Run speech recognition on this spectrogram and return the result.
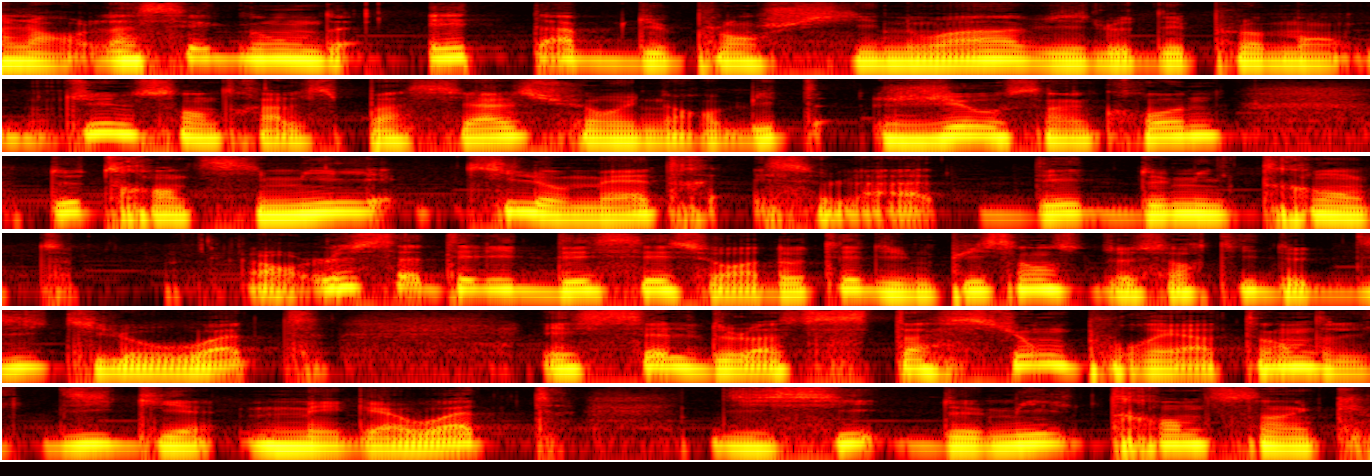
Alors, la seconde étape du plan chinois vise le déploiement d'une centrale spatiale sur une orbite géosynchrone de 36 000 km, et cela dès 2030. Alors, le satellite d'essai sera doté d'une puissance de sortie de 10 kW, et celle de la station pourrait atteindre 10 MW d'ici 2035.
